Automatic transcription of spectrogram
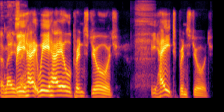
Amazing. We ha- we hail Prince George. We hate Prince George.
